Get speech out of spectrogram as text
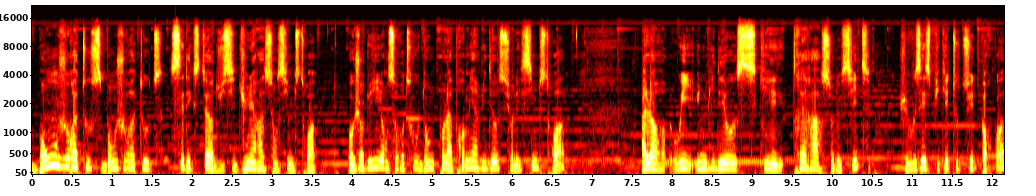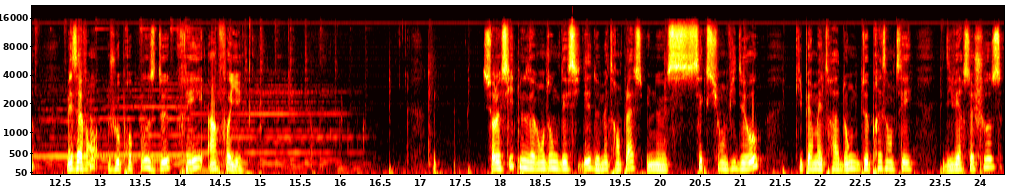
Bonjour à tous, bonjour à toutes, c'est Dexter du site Génération Sims 3. Aujourd'hui on se retrouve donc pour la première vidéo sur les Sims 3. Alors oui, une vidéo qui est très rare sur le site, je vais vous expliquer tout de suite pourquoi. Mais avant, je vous propose de créer un foyer. Sur le site, nous avons donc décidé de mettre en place une section vidéo qui permettra donc de présenter diverses choses,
